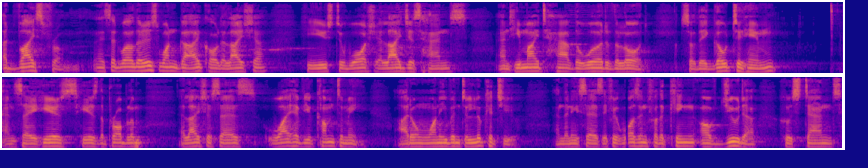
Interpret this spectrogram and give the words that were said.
advice from? And they said, well, there is one guy called Elisha. He used to wash Elijah's hands and he might have the word of the Lord. So they go to him and say, here's, here's the problem. Elisha says, Why have you come to me? I don't want even to look at you. And then he says, If it wasn't for the king of Judah who's stands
